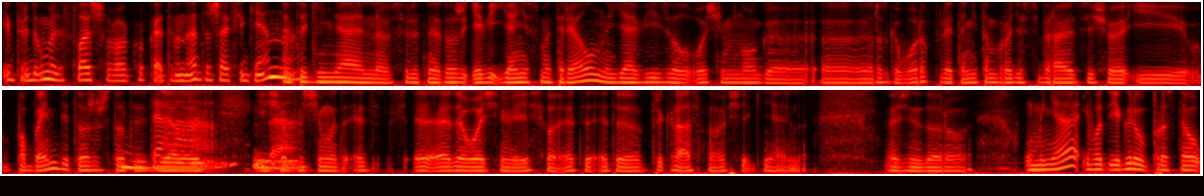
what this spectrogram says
и придумали слэшер вокруг этого. Ну, это же офигенно. Это гениально, абсолютно. Я тоже... Я, я не смотрел, но я видел очень много э, разговоров про это. Они там вроде собираются еще и по Бэмби тоже что-то да, сделать. Да. Еще почему-то. Это, э, это очень весело. Это, это прекрасно вообще, гениально. Очень здорово. У меня, и вот я говорю, просто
